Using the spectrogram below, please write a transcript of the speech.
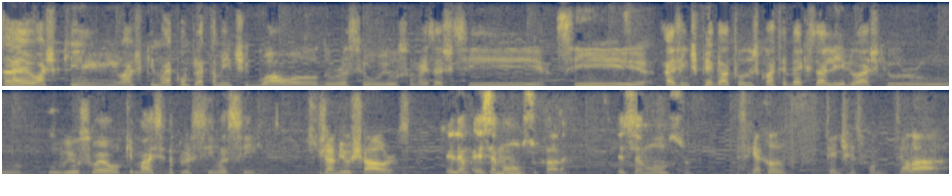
É, eu acho que eu acho que não é completamente igual ao do Russell Wilson, mas acho que se, se a gente pegar todos os quarterbacks da liga, eu acho que o, o Wilson é o que mais se aproxima, assim. Jamil Showers. Ele é, esse é monstro, cara. Esse é monstro. Você quer que eu tente responder? Sei lá,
